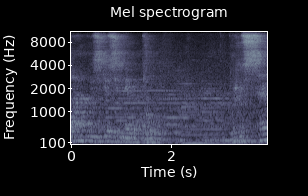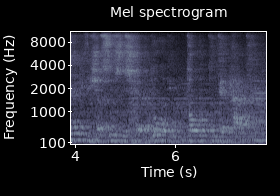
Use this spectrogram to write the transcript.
ao do esquecimento. Porque o sangue de Jesus nos perdoa de todo o pecado.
